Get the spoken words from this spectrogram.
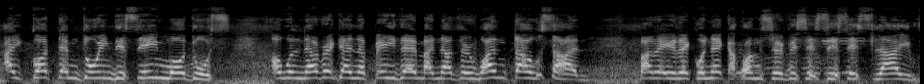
I caught them doing the same modus. I will never gonna pay them another 1,000 para i-reconnect ako ang services. This is live.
